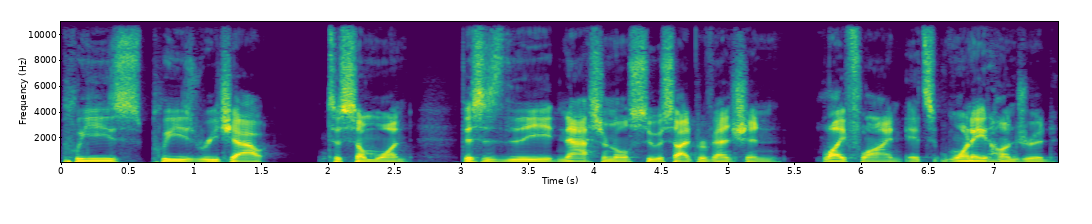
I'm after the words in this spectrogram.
please please reach out to someone this is the national suicide prevention lifeline. It's 1 800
